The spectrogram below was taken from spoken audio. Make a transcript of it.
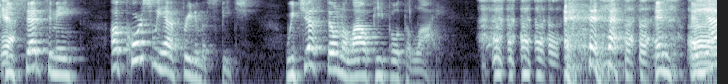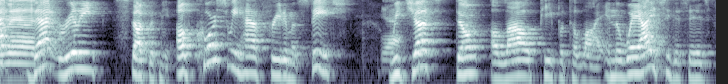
Yeah. He said to me, Of course we have freedom of speech. We just don't allow people to lie. and and that, man. that really stuck with me. Of course we have freedom of speech. Yeah. We just don't allow people to lie. And the way I see this is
